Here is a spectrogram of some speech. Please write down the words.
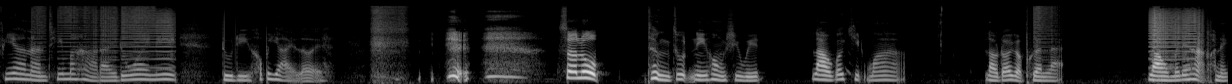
ฟีอานันที่มหาลัยด้วยนี่ ดูดีเข้าไปใหญ่เลย สรุปถึงจุดนี้ของชีวิต เราก็คิดว่า เราด้อยกับเพื่อนแหละ เราไม่ได้หาคอนเน็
